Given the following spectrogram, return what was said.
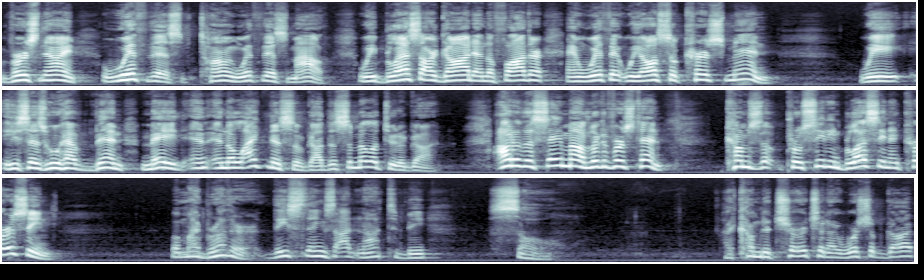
Verse 9, with this tongue, with this mouth, we bless our God and the Father, and with it we also curse men. We, he says, who have been made in, in the likeness of God, the similitude of God. Out of the same mouth, look at verse 10, comes the proceeding blessing and cursing. But my brother, these things ought not to be so. I come to church and I worship God.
